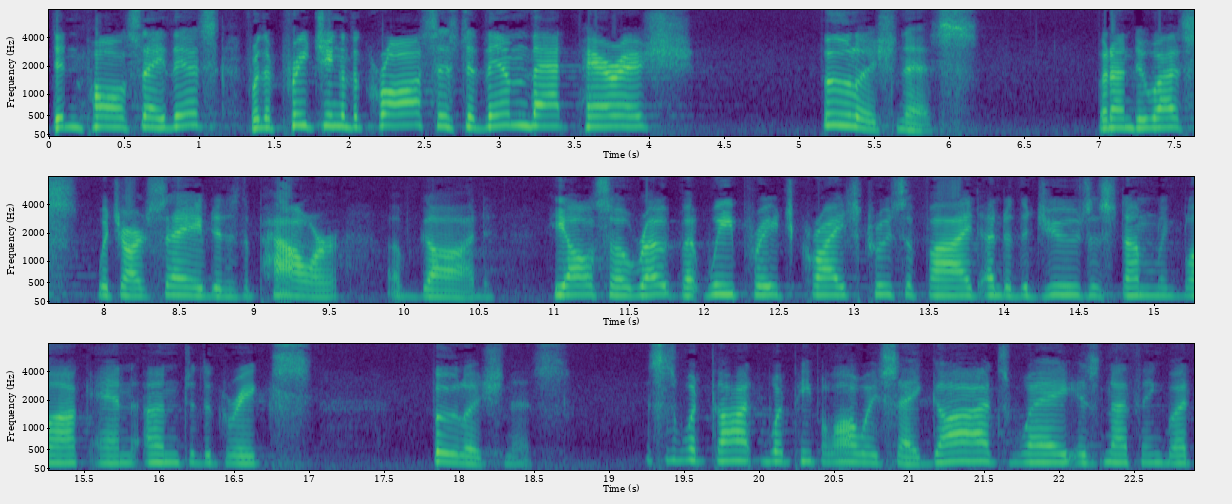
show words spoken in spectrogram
Didn't Paul say this? For the preaching of the cross is to them that perish foolishness. But unto us which are saved it is the power of God. He also wrote, But we preach Christ crucified unto the Jews a stumbling block and unto the Greeks foolishness. This is what God what people always say. God's way is nothing but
